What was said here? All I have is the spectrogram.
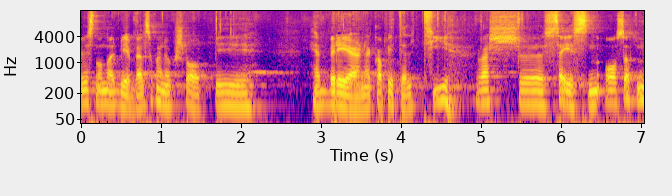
Hvis noen har Bibel, så kan dere slå opp i Hebreerne kapittel 10, vers 16 og 17.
